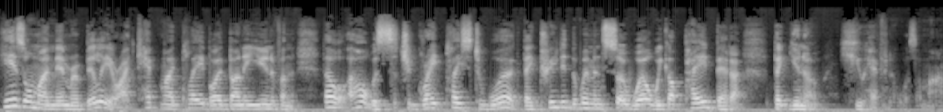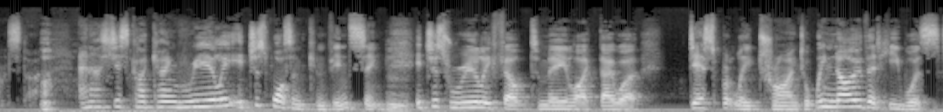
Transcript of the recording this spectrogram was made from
Here's all my memorabilia. I kept my Playboy bunny uniform. They were, oh, it was such a great place to work. They treated the women so well. We got paid better. But, you know, Hugh Hefner was a monster. Oh. And I was just like going, Really? It just wasn't convincing. Hmm. It just really felt to me like they were desperately trying to. We know that he was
